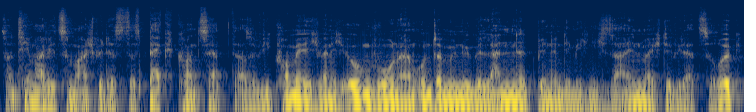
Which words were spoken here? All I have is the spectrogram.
So ein Thema wie zum Beispiel das, das Back-Konzept. Also wie komme ich, wenn ich irgendwo in einem Untermenü gelandet bin, in dem ich nicht sein möchte, wieder zurück.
